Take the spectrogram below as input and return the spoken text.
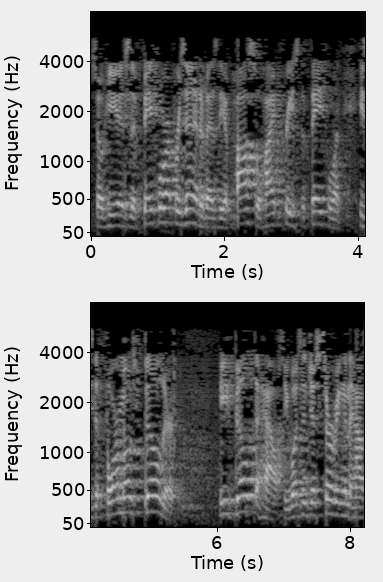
So he is the faithful representative as the apostle, high priest, the faithful one. He's the foremost builder. He built the house. He wasn't just serving in the house,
